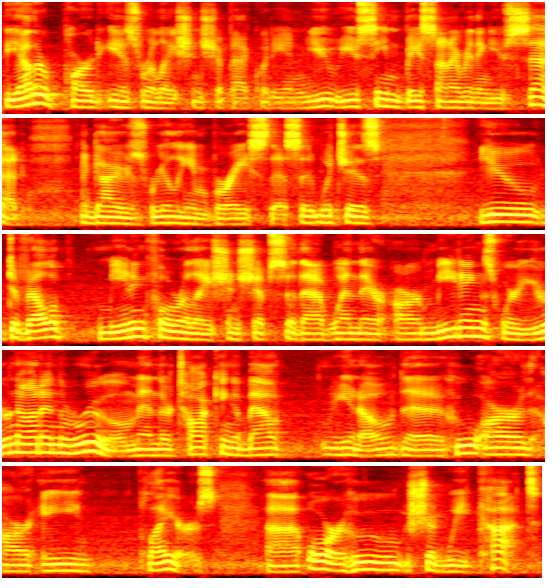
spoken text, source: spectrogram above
The other part is relationship equity, and you you seem based on everything you said, a guy who's really embraced this, which is you develop meaningful relationships so that when there are meetings where you're not in the room and they're talking about you know the who are our A players uh, or who should we cut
